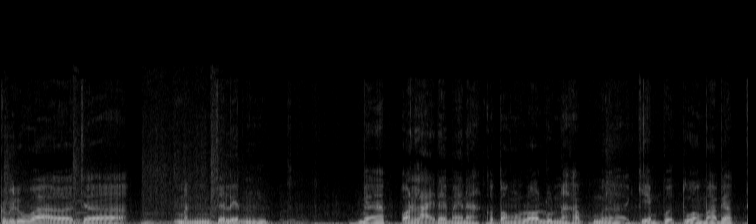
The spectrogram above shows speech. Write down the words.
ก็ไม่รู้ว่าเออจะมันจะเล่นแบบออนไลน์ได้ไหมนะ ก็ต้องรอลุ้นนะครับ เมื่อเกมเปิดตัวมาแบบเ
